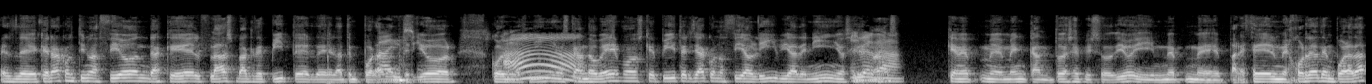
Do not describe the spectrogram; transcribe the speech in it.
el de que era a continuación de aquel flashback de Peter de la temporada Ay, sí. anterior, con Ah. los niños, cuando vemos que Peter ya conocía a Olivia de niños y Es demás. verdad. Que me, me- me encantó ese episodio y me, me parece el mejor de la temporada.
